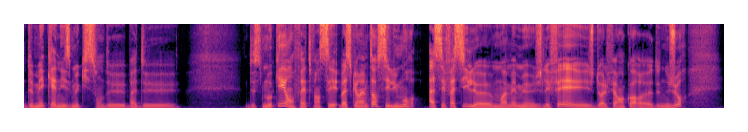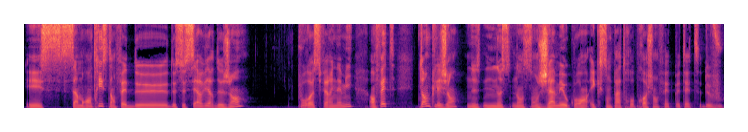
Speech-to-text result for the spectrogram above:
de mécanismes qui sont de bah de de se moquer en fait. Enfin, parce qu'en même temps, c'est l'humour assez facile. Moi-même, je l'ai fait et je dois le faire encore de nos jours. Et ça me rend triste en fait de, de se servir de gens pour euh, se faire une amie. En fait, tant que les gens n'en sont jamais au courant et qu'ils sont pas trop proches en fait peut-être de vous.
